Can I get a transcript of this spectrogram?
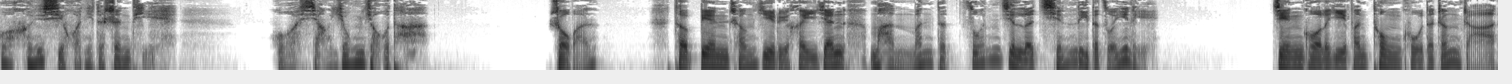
我很喜欢你的身体，我想拥有它。”说完，他变成一缕黑烟，慢慢的钻进了秦丽的嘴里。经过了一番痛苦的挣扎，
